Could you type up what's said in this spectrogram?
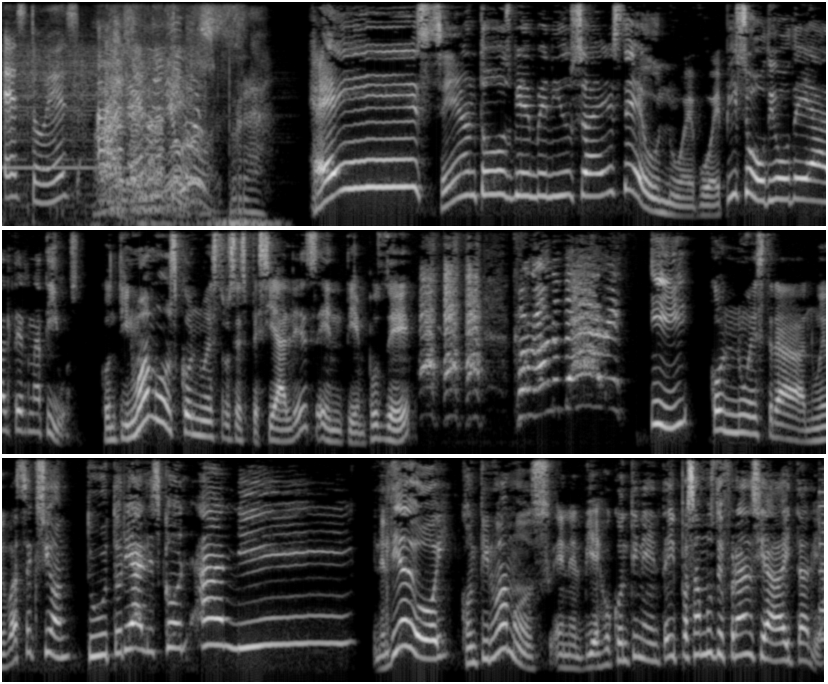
Esto es Alternativos. ¡Hey! Sean todos bienvenidos a este un nuevo episodio de Alternativos. Continuamos con nuestros especiales en tiempos de y con nuestra nueva sección Tutoriales con Annie. En el día de hoy continuamos en el viejo continente y pasamos de Francia a Italia.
